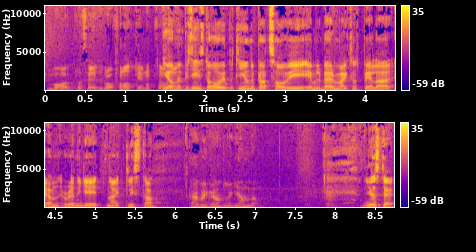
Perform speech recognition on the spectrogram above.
var placerad i bra fanat igen också. Ja men precis, då har vi på tionde plats har vi Emil Bergmark som spelar en Renegade Knight-lista. Även kallad Legenden. Just det.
